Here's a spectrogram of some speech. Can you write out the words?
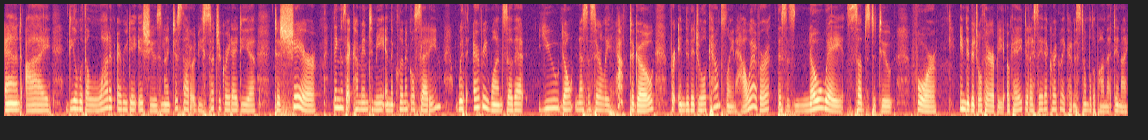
and I deal with a lot of everyday issues. And I just thought it would be such a great idea to share things that come into me in the clinical setting with everyone so that you don't necessarily have to go for individual counseling. However, this is no way substitute for individual therapy, okay? Did I say that correctly? I kind of stumbled upon that, didn't I?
